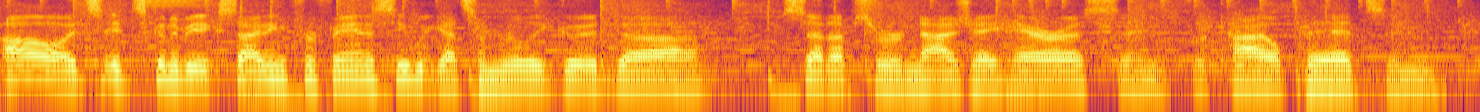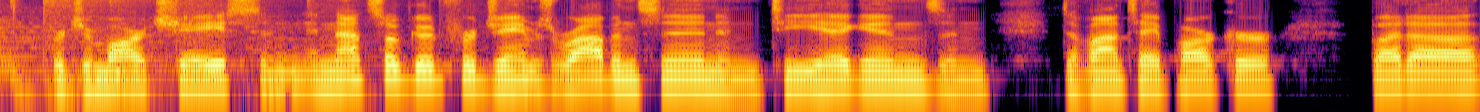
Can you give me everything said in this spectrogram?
Oh, it's it's going to be exciting for fantasy. We got some really good uh, setups for Najee Harris and for Kyle Pitts and for Ja'Marr Chase, and, and not so good for James Robinson and Tee Higgins and DeVante Parker. But uh,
